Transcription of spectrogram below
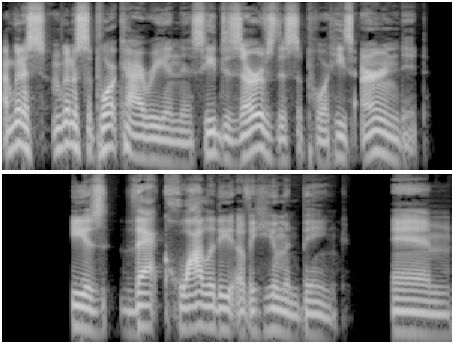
I'm gonna I'm gonna support Kyrie in this. He deserves the support. He's earned it. He is that quality of a human being, and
